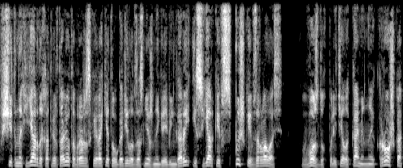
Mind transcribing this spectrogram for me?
в считанных ярдах от вертолета, вражеская ракета угодила в заснеженный гребень горы и с яркой вспышкой взорвалась. В воздух полетела каменная крошка,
